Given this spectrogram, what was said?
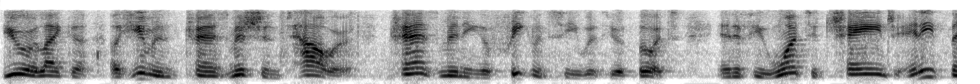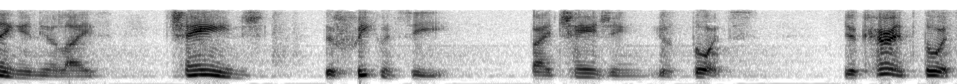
You are like a, a human transmission tower transmitting a frequency with your thoughts. And if you want to change anything in your life, change the frequency by changing your thoughts. Your current thoughts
